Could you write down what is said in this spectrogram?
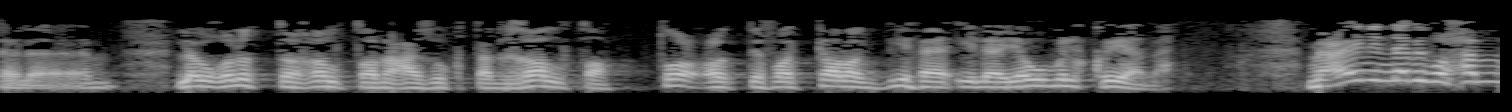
سلام. لو غلطت غلطة مع زوجتك غلطة تقعد تفكرك بها إلى يوم القيامة. مع أن النبي محمد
